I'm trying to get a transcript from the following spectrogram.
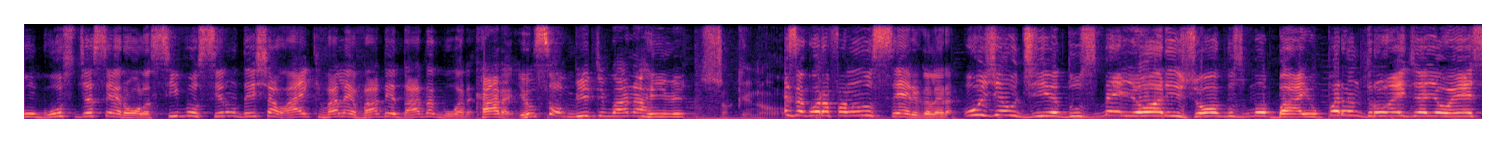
com gosto de acerola. Se você não deixa like, vai levar a dedada agora. Cara, eu sou mito demais na rima, hein? Mas agora falando sério, galera. Hoje é o dia dos melhores jogos mobile para Android e iOS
